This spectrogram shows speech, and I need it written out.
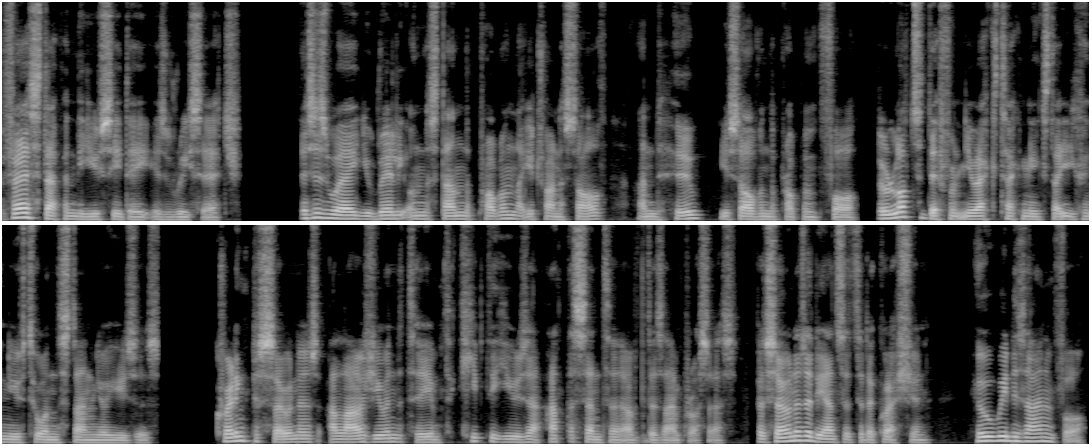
The first step in the UCD is research. This is where you really understand the problem that you're trying to solve and who you're solving the problem for. There are lots of different UX techniques that you can use to understand your users. Creating personas allows you and the team to keep the user at the center of the design process. Personas are the answer to the question, who are we designing for?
